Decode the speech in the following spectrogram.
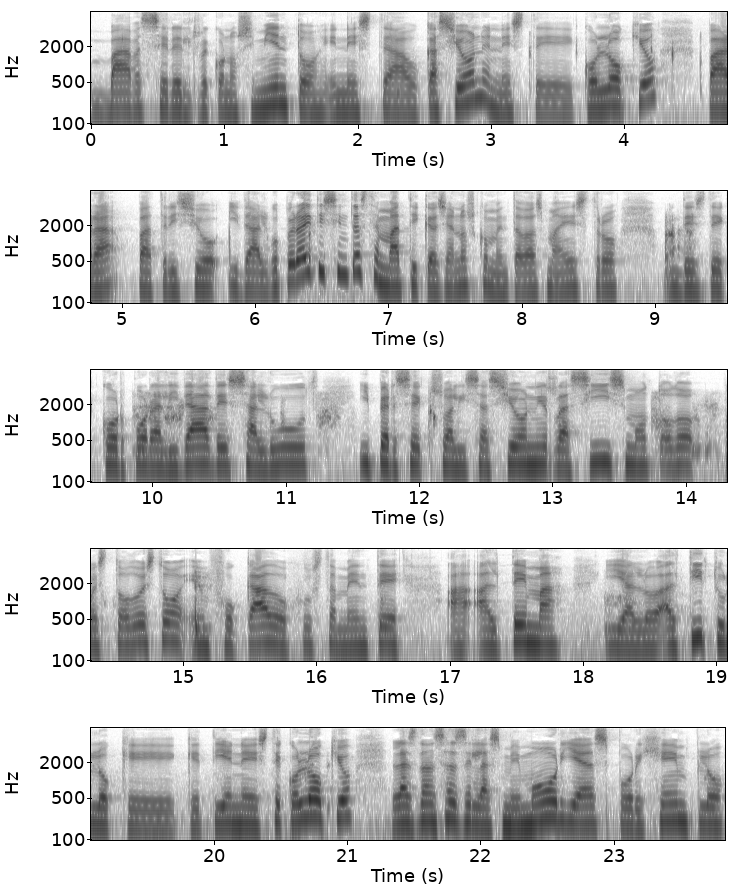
va a ser el reconocimiento en esta ocasión, en este coloquio para Patricio Hidalgo. Pero hay distintas temáticas, ya nos comentabas maestro, desde corporalidades, salud, hipersexualización y racismo, todo, pues todo enfocado justamente al tema y al título que, tiene este coloquio, las danzas de las memorias, por ejemplo,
